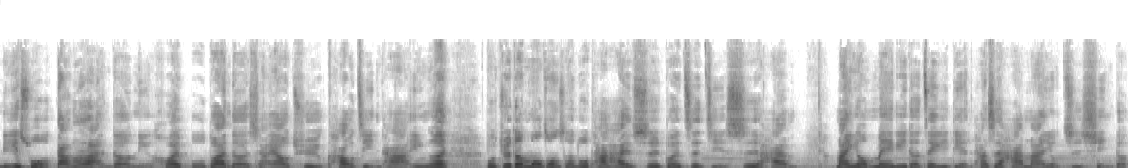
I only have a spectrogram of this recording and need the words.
理所当然的，你会不断的想要去靠近他，因为我觉得某种程度他还是对自己是还。蛮有魅力的这一点，他是还蛮有自信的。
